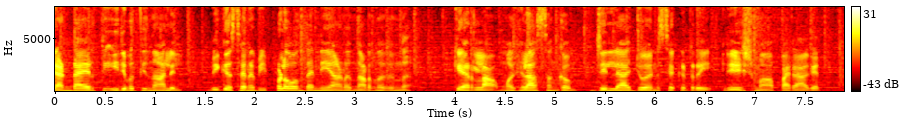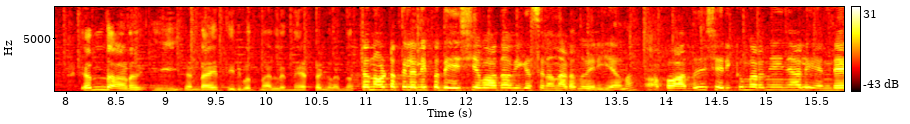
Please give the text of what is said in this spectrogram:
രണ്ടായിരത്തി ഇരുപത്തിനാലിൽ വികസന വിപ്ലവം തന്നെയാണ് നടന്നതെന്ന് കേരള മഹിളാ സംഘം ജില്ലാ ജോയിന്റ് സെക്രട്ടറി രേഷ്മ പരാഗൻ എന്താണ് ഈ രണ്ടായിരത്തി ഇരുപത്തിനാലിലെ നേട്ടങ്ങളെന്ന്? ഒറ്റ നോട്ടത്തിൽ തന്നെ ഇപ്പോൾ ദേശീയപാത വികസനം നടന്നു വരികയാണ്. അപ്പോൾ അത് ശരിക്കും പറഞ്ഞു കഴിഞ്ഞാൽ എന്റെ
